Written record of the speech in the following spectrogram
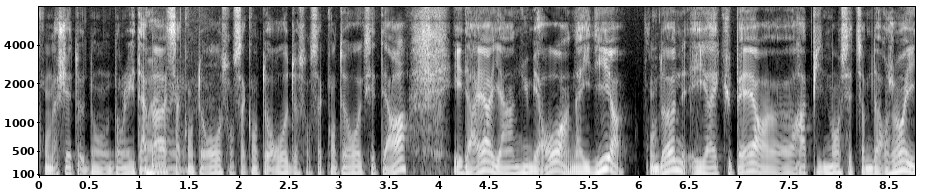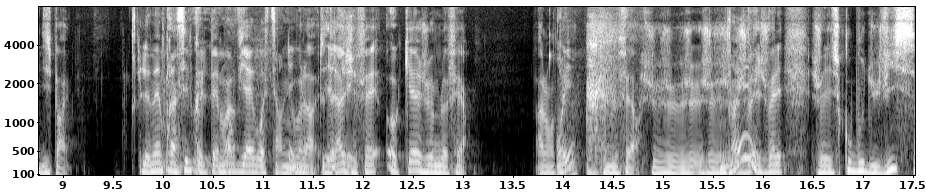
qu'on achète dans, dans les tabacs, Ouais, ouais. 50 euros, 150 euros, 250 euros, etc. Et derrière, il y a un numéro, un ID qu'on donne et il récupère euh, rapidement cette somme d'argent et il disparaît. Le même principe que le paiement Voilà. via Western Union. voilà. Et là, j'ai fait OK, je vais me le faire. À l'antenne. Oui. Je vais me le faire. Je, je- je- Oui. vais, je vais aller, je vais aller jusqu'au bout du vice.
